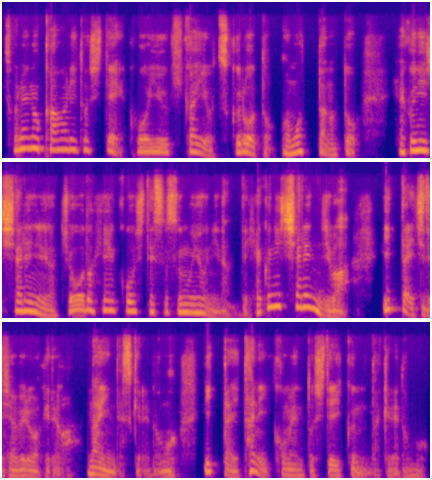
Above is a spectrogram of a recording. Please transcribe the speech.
それの代わりとして、こういう機会を作ろうと思ったのと、100日チャレンジがちょうど並行して進むようになって、100日チャレンジは1対1で喋るわけではないんですけれども、1対他にコメントしていくんだけれども、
